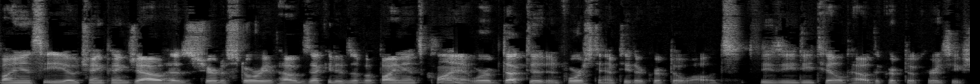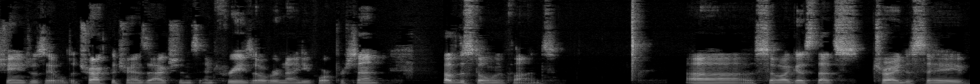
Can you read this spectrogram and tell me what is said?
Binance CEO Changpeng Zhao has shared a story of how executives of a Binance client were abducted and forced to empty their crypto wallets. CZ detailed how the cryptocurrency exchange was able to track the transactions and freeze over 94% of the stolen funds. Uh, so I guess that's trying to say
